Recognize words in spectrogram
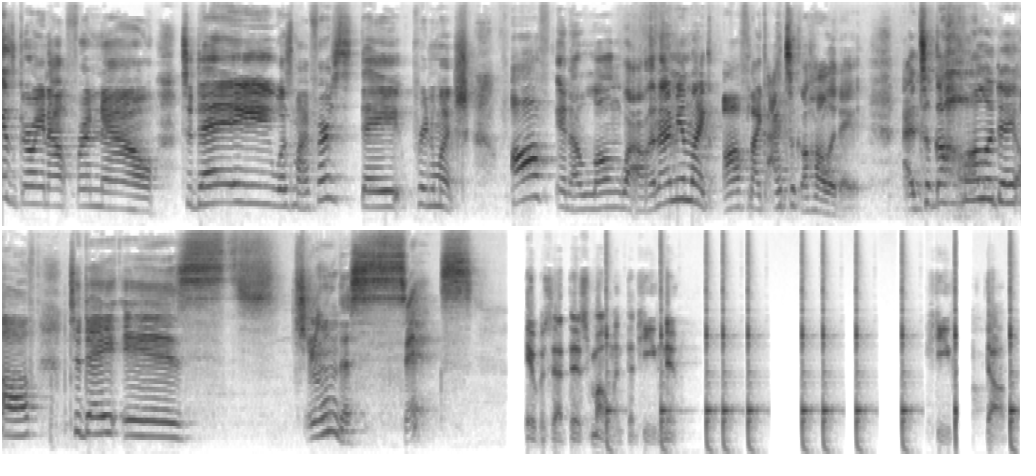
it's growing out for now. Today was my first day pretty much off in a long while. And I mean like off, like I took a holiday. I took a holiday off. Today is June the 6th. It was at this moment that he knew. He fucked up.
